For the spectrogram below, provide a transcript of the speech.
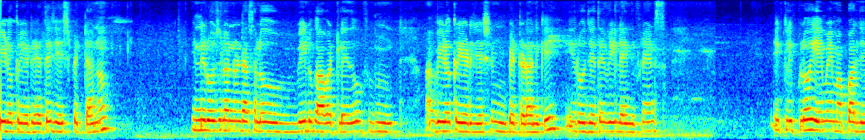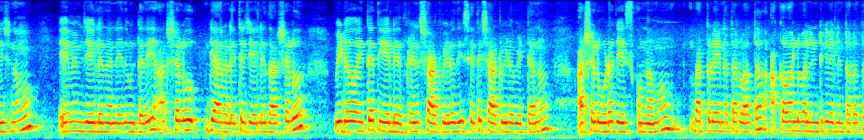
వీడియో క్రియేట్ అయితే చేసి పెట్టాను. ఇన్ని రోజుల నుండి అసలు వీలు కావట్లేదు. వీడియో క్రియేట్ చేసి పెట్టడానికి ఈ అయితే వీలైంది ఫ్రెండ్స్. ఈ క్లిప్లో ఏమేమి అప్పాలు చేసినాము ఏమేమి చేయలేదు అనేది ఉంటుంది. అర్షలు గ్యారలు అయితే చేయలేదు. అర్షలు వీడియో అయితే తీయలేదు ఫ్రెండ్స్. షార్ట్ వీడియో తీసి అయితే షార్ట్ వీడియో పెట్టాను. అర్షలు కూడా చేసుకున్నాము. బర్త్డే అయిన తర్వాత అక్క వాళ్ళు వాళ్ళ ఇంటికి వెళ్ళిన తర్వాత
